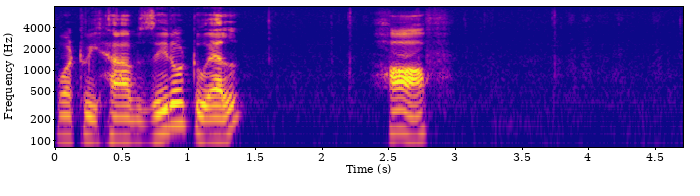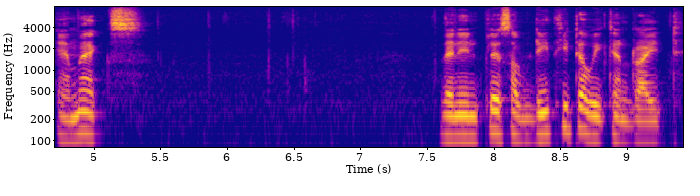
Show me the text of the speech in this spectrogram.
what we have 0 to L half m x, then in place of d theta we can write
